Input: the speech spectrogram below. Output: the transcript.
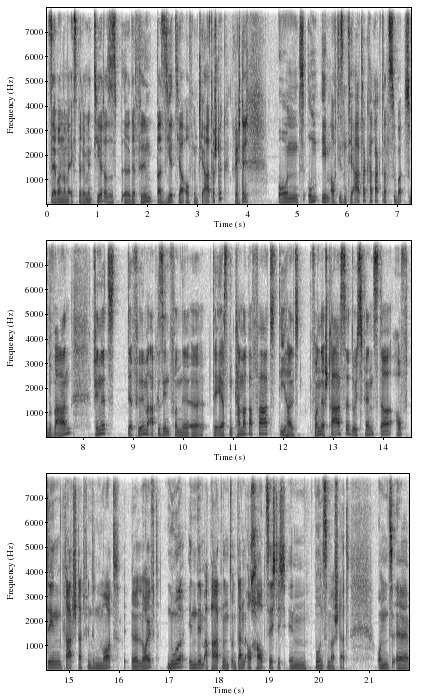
selber nochmal experimentiert. Also es, äh, der Film basiert ja auf einem Theaterstück. Richtig? Und um eben auch diesen Theatercharakter zu, zu bewahren, findet der Film, abgesehen von der, äh, der ersten Kamerafahrt, die halt von der Straße durchs Fenster auf den gerade stattfindenden Mord äh, läuft, nur in dem Apartment und dann auch hauptsächlich im Wohnzimmer statt. Und äh,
